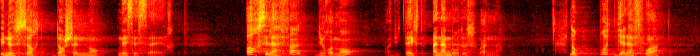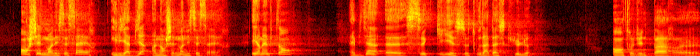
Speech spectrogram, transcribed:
une sorte d'enchaînement nécessaire. Or, c'est la fin du roman, du texte, Un amour de Swann. Donc, Proust dit à la fois enchaînement nécessaire, il y a bien un enchaînement nécessaire. Et en même temps, eh bien, euh, ce qui se trouve dans la bascule entre, d'une part, euh,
